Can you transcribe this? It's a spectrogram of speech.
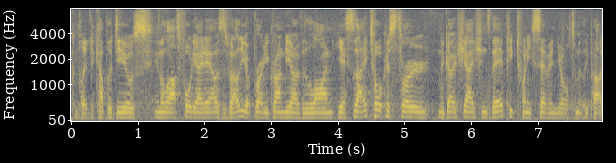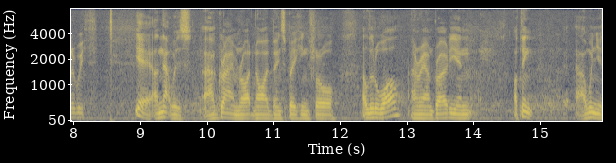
Completed a couple of deals in the last 48 hours as well. You got Brodie Grundy over the line yesterday. Talk us through negotiations there. Pick 27, you ultimately parted with. Yeah, and that was uh, Graham Wright and I had been speaking for a little while around Brodie, and I think uh, when you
